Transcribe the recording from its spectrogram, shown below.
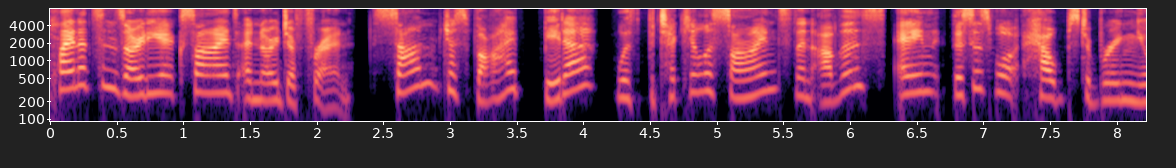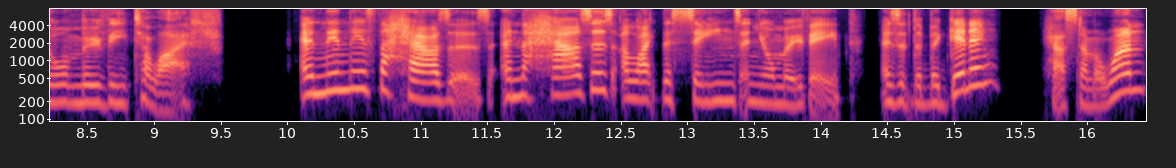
Planets and zodiac signs are no different. Some just vibe better with particular signs than others, and this is what helps to bring your movie to life. And then there's the houses, and the houses are like the scenes in your movie. Is it the beginning, house number one,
